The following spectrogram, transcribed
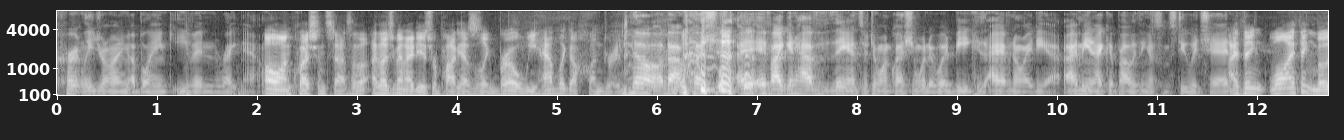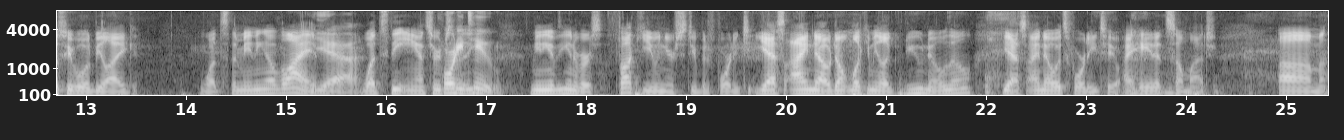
currently drawing a blank even right now. oh, on question stats. I, th- I thought you meant ideas for podcasts. I was like, bro, we have like a hundred. No, about question. I- if I could have the answer to one question, what it would be, because I have no idea. I mean, I could probably think of some stupid shit. I think. Well, I think most people would be like, "What's the meaning of life? Yeah. What's the answer to Forty-two. meaning of the universe? Fuck you and your stupid forty-two. Yes, I know. Don't look at me like, you know though?" Yes, I know it's forty-two. I hate it so much. Um,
